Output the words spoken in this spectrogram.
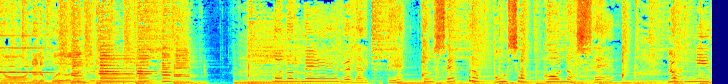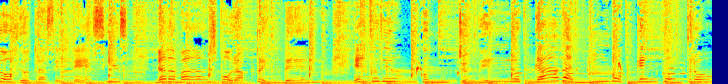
No, no lo puedo atender. Don Hornero, el arquitecto, se propuso conocer los nidos de otras especies, nada más por aprender. Estudió con mucho esmero cada nido que encontró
